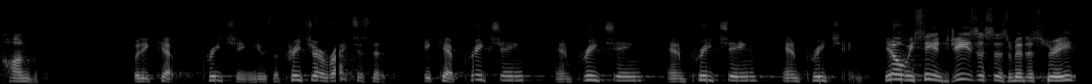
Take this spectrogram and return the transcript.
convert. But he kept preaching. He was the preacher of righteousness. He kept preaching and preaching and preaching and preaching. You know, we see in Jesus' ministry,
